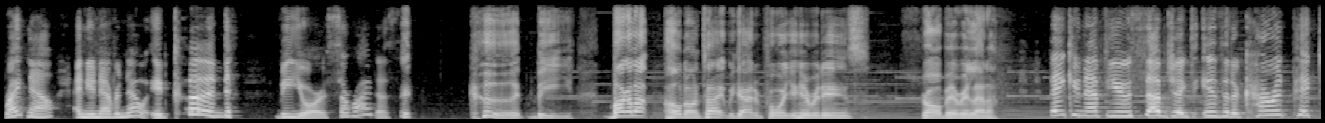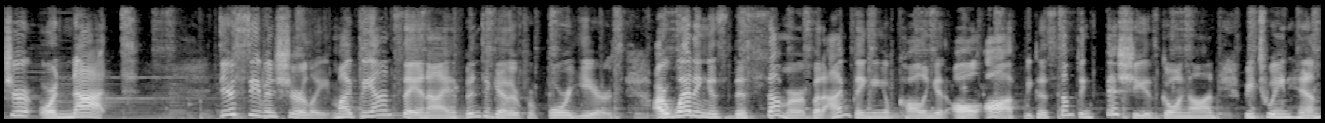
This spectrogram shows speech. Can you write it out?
right now. And you never know, it could be yours. So write us. It could be. Buckle up. Hold on tight. We got it for you. Here it is Strawberry Letter. Thank you, nephew. Subject Is it a current picture or not? Dear Stephen Shirley, my fiance and I have been together for four years. Our wedding is this summer, but I'm thinking of calling it all off because something fishy is going on between him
